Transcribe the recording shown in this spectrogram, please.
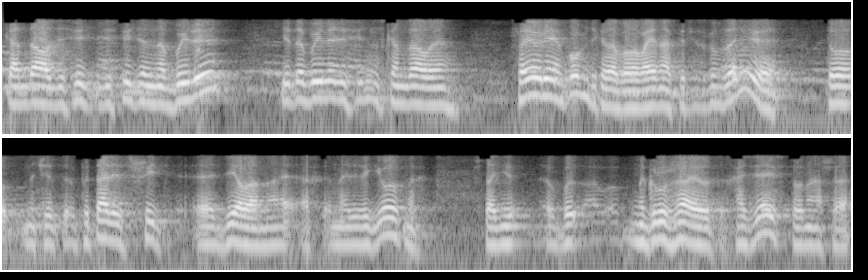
скандалы действительно, действительно были. Какие-то были действительно скандалы. В свое время, помните, когда была война в Персидском заливе, то значит, пытались шить э, дело на, на религиозных, что они э, нагружают хозяйство наше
